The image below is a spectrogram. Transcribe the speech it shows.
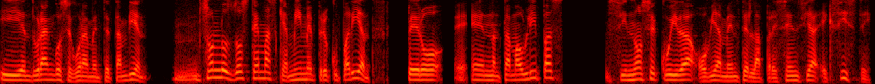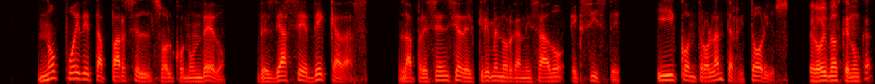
Y en Durango seguramente también. Mm, son los dos temas que a mí me preocuparían. Pero eh, en Tamaulipas, si no se cuida, obviamente la presencia existe. No puede taparse el sol con un dedo. Desde hace décadas la presencia del crimen organizado existe y controlan territorios. ¿Pero hoy más que nunca?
